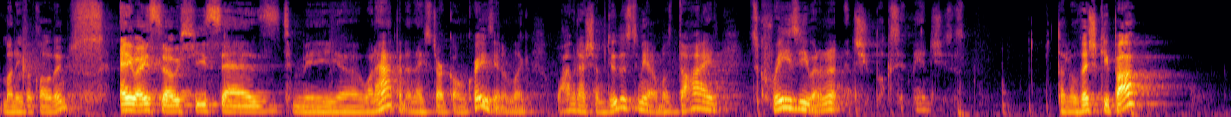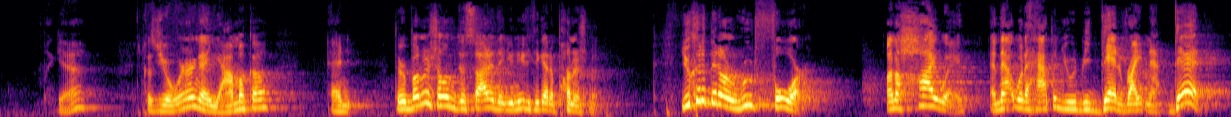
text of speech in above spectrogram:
money for clothing. Anyway, so she says to me, uh, what happened? And I start going crazy. And I'm like, why would Hashem do this to me? I almost died. It's crazy. And she looks at me and she says, Talovesh kippah? I'm like, yeah. Because you're wearing a yarmulke and the Ribono Shel Olam decided that you needed to get a punishment. You could have been on Route 4 on a highway, and that would have happened. You would be dead right now. Dead.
